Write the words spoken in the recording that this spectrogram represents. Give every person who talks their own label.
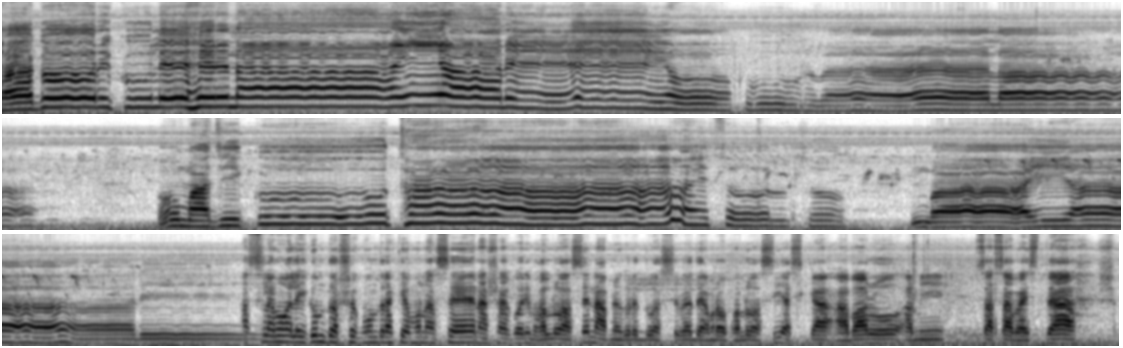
Speaker 1: সাগর কুলের নাইয়ারে অপূর্বেলা। ও মাঝি কোথায় চলছো বাইয়া রে
Speaker 2: আসসালামু আলাইকুম দর্শক বন্ধুরা, কেমন আছেন? আশা করি ভালো আছেন। আপনাদের দোয়া সেবাদে আমরা ভালো আছি। আজকে আবারও আমি চাচা ভাইস্তা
